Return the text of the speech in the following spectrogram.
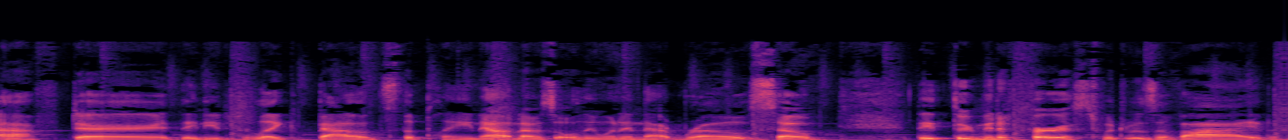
after they needed to like balance the plane out, and I was the only one in that row. So they threw me to first, which was a vibe.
